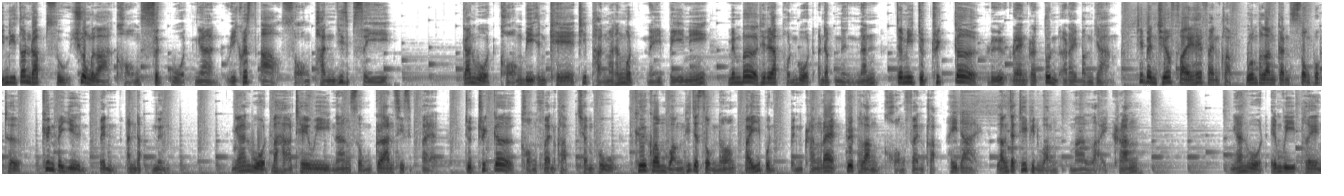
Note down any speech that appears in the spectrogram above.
ยินดีต้อนรับสู่ช่วงเวลาของศึกโหวตงาน Request Out 2024 การโหวตของ BNK ที่ผ่านมาทั้งหมดในปีนี้ เมมเบอร์ที่ได้รับผลโหวตอันดับหนึ่งนั้น จะมีจุดทริกเกอร์หรือแรงกระตุ้นอะไรบางอย่าง ที่เป็นเชื้อไฟให้แฟนคลับรวมพลังกันส่งพวกเธอขึ้นไปยืนเป็นอันดับหนึ่ง งานโหวตมหาเทวีนางสงกรานต์48 จุดทริกเกอร์ของแฟนคลับแชมพู คือความหวังที่จะส่งน้องไปญี่ปุ่น เป็นครั้งแรกด้วยพลังของแฟนคลับให้ได้ หลังจากที่ผิดหวังมาหลายครั้ง งานโหวต MV เพลง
